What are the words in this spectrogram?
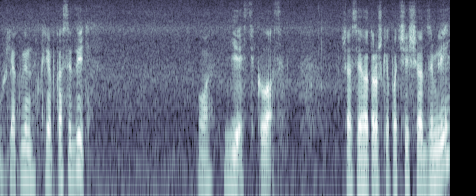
Ух, як він крепко сидить. О, єсть, клас. Зараз я його трошки почищу від землі.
